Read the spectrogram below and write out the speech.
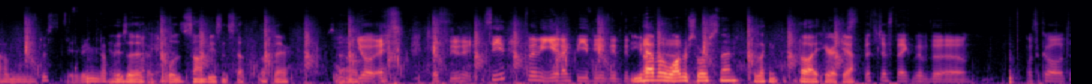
Um, just gaming. Yeah, there's a special. couple of zombies and stuff up there. So. You're at close to you. See, for me, you're like the the the. the Do you have a uh, water source then? Cause I can. Oh, I hear it. Yeah. That's just like the the uh, what's it called?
